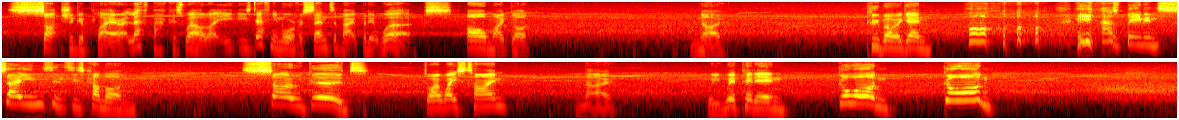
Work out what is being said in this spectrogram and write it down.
Such a good player. At left back as well. Like He's definitely more of a centre back, but it works. Oh my god. No. Kubo again. he has been insane since he's come on. So good. Do I waste time? No. We whip it in. Go on. Go on.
